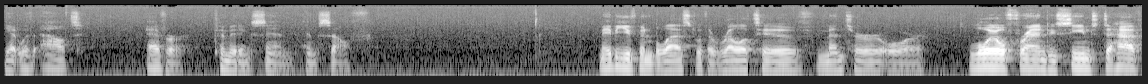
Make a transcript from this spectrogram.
yet without ever committing sin himself. Maybe you've been blessed with a relative, mentor, or loyal friend who seemed to have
